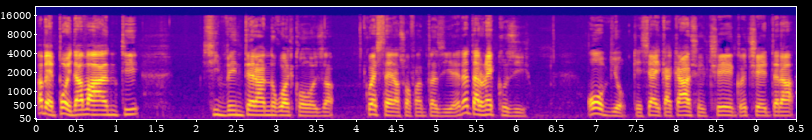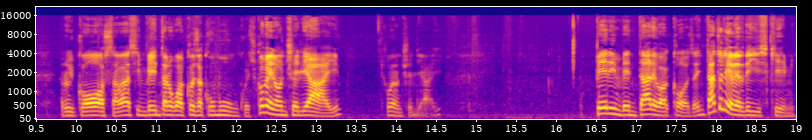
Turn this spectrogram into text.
vabbè, poi davanti si inventeranno qualcosa. Questa è la sua fantasia. In realtà non è così. Ovvio che se hai Kakashi, il Cenco, eccetera, Rui Costa, va, si inventano qualcosa comunque. Siccome non ce li hai, siccome non ce li hai, per inventare qualcosa, intanto devi avere degli schemi.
